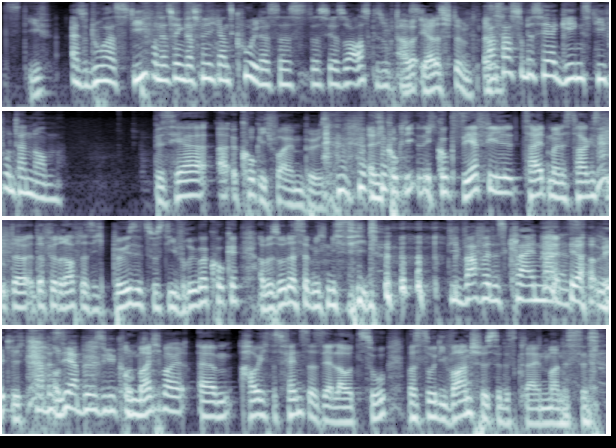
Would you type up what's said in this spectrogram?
Steve? Also du hast Steve und deswegen, das finde ich ganz cool, dass das, dass du ja so ausgesucht hast. Aber ja, das stimmt. Was Also, hast du bisher gegen Steve unternommen? bisher äh, gucke ich vor allem böse. Also ich gucke ich guck sehr viel Zeit meines Tages da, dafür drauf, dass ich böse zu Steve rüber gucke, aber so, dass er mich nicht sieht. Die Waffe des kleinen Mannes. Ja, wirklich. Ich habe und, sehr böse geguckt. und manchmal ähm, haue ich das Fenster sehr laut zu, was so die Warnschüsse des kleinen Mannes sind.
